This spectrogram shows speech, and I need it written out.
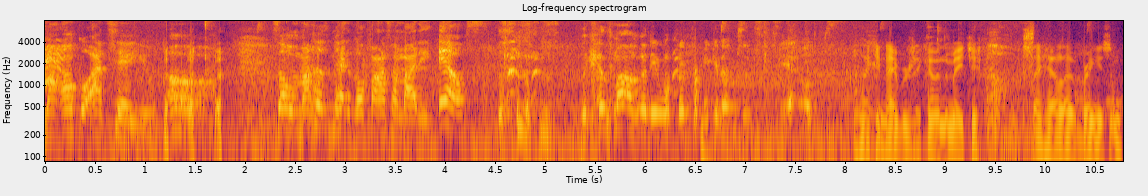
My uncle, I tell you. Oh. so my husband had to go find somebody else because my uncle didn't want to bring it up to the steps. I think your neighbors are coming to meet you. Oh, Say hello, bring you some,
